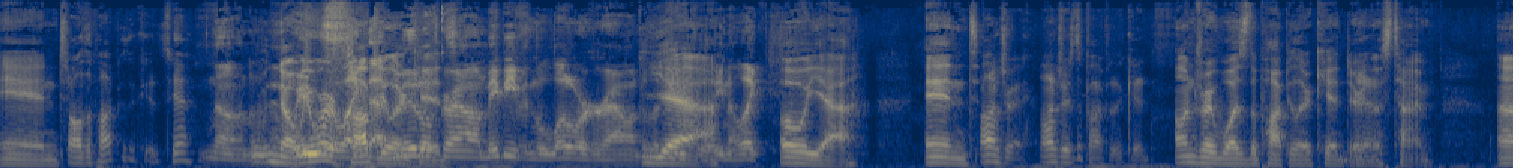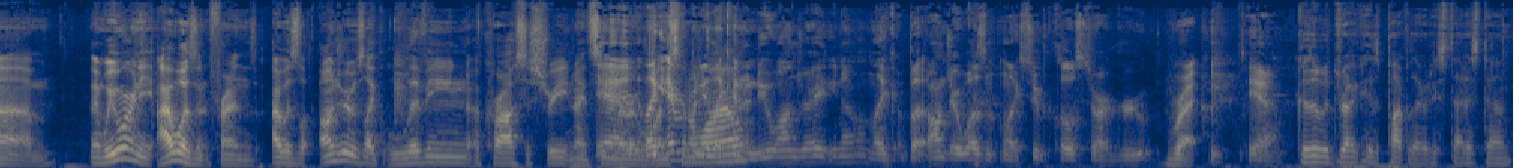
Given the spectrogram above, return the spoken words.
and All the popular kids, yeah. no, no, No, we weren't like popular that middle kids. ground, maybe even the lower ground. Of the Yeah. people, you know, like oh yeah, and Andre. Andre's the popular kid. Andre was the popular kid during Yeah. this time. Um, and we weren't. I wasn't friends. I was. Andre was like living across the street, and I'd see him yeah, every like once in a everybody while. like kind of knew Andre, you know, like but Andre wasn't like super close to our group. Right. Yeah, Because it would drag his popularity status down.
